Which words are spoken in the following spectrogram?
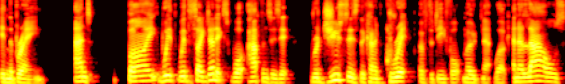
in the brain. And by with with psychedelics, what happens is it reduces the kind of grip of the default mode network and allows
